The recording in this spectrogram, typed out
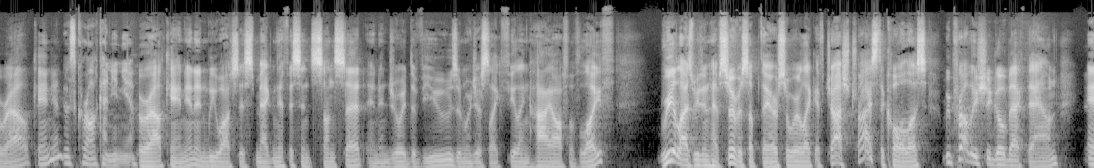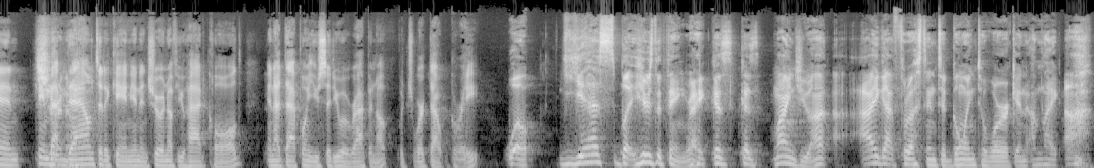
Corral Canyon. It was Corral Canyon, yeah. Corral Canyon, and we watched this magnificent sunset and enjoyed the views, and we're just like feeling high off of life. Realized we didn't have service up there, so we're like, if Josh tries to call us, we probably should go back down. And came Sure back enough. down to the canyon, and sure enough, you had called. And at that point, you said you were wrapping up, which worked out great. Well, yes, but here's the thing, right? Because because mind you, I I got thrust into going to work, and I'm like, ah,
